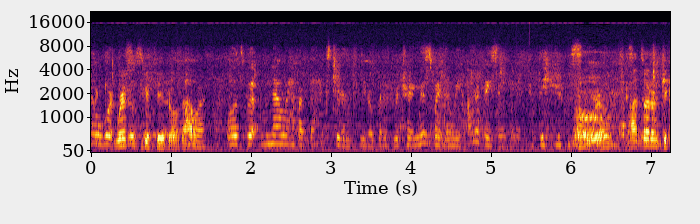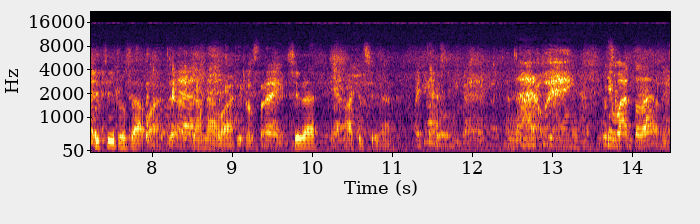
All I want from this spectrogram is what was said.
No, Where's the cathedral? That Oh, way? Well, it's, but now we have our backs to the cathedral, but if we're turning this way, then we are facing the cathedral. Oh, really? I thought the cathedral's that way. Yeah. Down that way. Cathedral's there. Right, See that? Yeah. I can see that. right there. That way. He went to that way.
